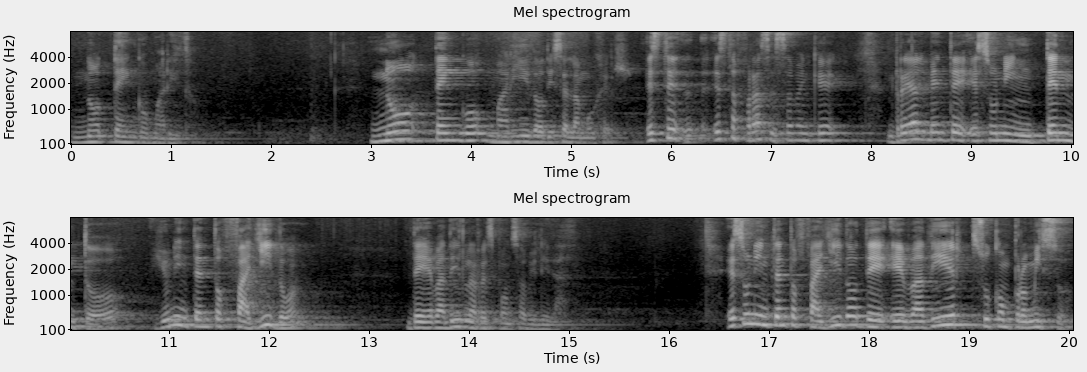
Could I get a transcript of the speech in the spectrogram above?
no tengo marido. No tengo marido, dice la mujer. Este, esta frase, ¿saben qué? Realmente es un intento y un intento fallido de evadir la responsabilidad. Es un intento fallido de evadir su compromiso.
